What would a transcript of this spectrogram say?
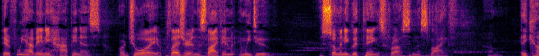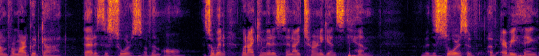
that if we have any happiness or joy or pleasure in this life, and, and we do, there's so many good things for us in this life. Um, they come from our good God. That is the source of them all. So when, when I commit a sin, I turn against Him the source of, of everything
